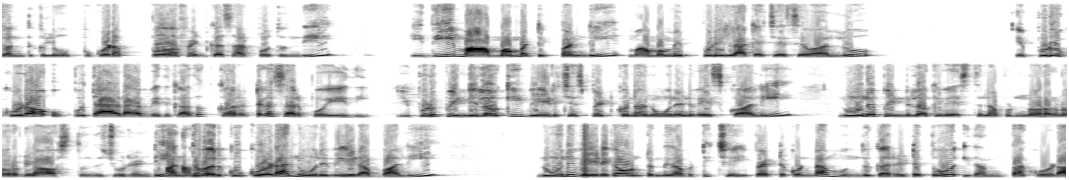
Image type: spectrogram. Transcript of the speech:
జంతుకులో ఉప్పు కూడా పర్ఫెక్ట్గా సరిపోతుంది. ఇది మా అమ్మమ్మ టిప్ అండి. మా అమ్మమ్మ ఎప్పుడు ఇలాగే చేసేవాళ్ళు. ఎప్పుడూ కూడా ఉప్పు తేడా అవ్వేది కాదు కరెక్ట్గా సరిపోయేది. ఇప్పుడు పిండిలోకి వేడి చేసి పెట్టుకున్న నూనెను వేసుకోవాలి. నూనె పిండిలోకి వేస్తున్నప్పుడు నొరగ నొరగలా వస్తుంది చూడండి. అంతవరకు కూడా నూనె వేడవ్వాలి. నూనె వేడిగా ఉంటుంది కాబట్టి చేయి పెట్టకుండా ముందు గరిటెతో ఇదంతా కూడా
